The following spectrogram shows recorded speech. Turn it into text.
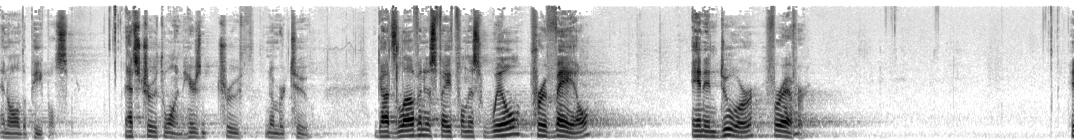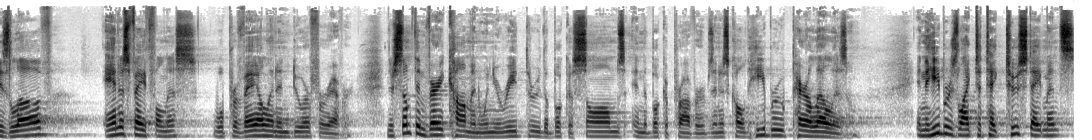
and all the peoples. That's truth one. Here's truth number two God's love and his faithfulness will prevail and endure forever. His love and his faithfulness will prevail and endure forever. There's something very common when you read through the book of Psalms and the book of Proverbs, and it's called Hebrew parallelism. And the Hebrews like to take two statements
